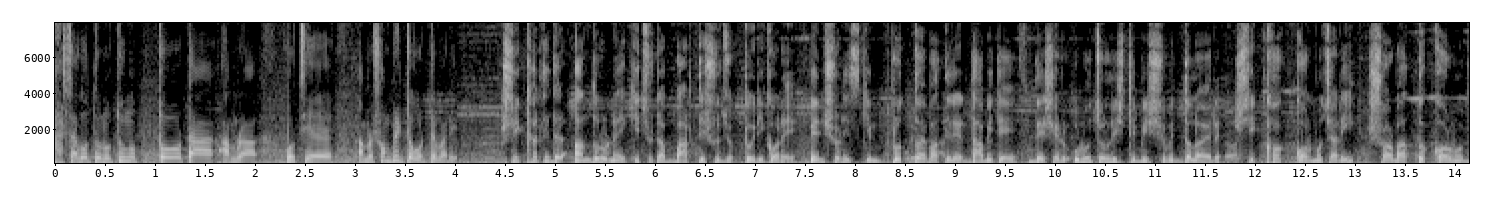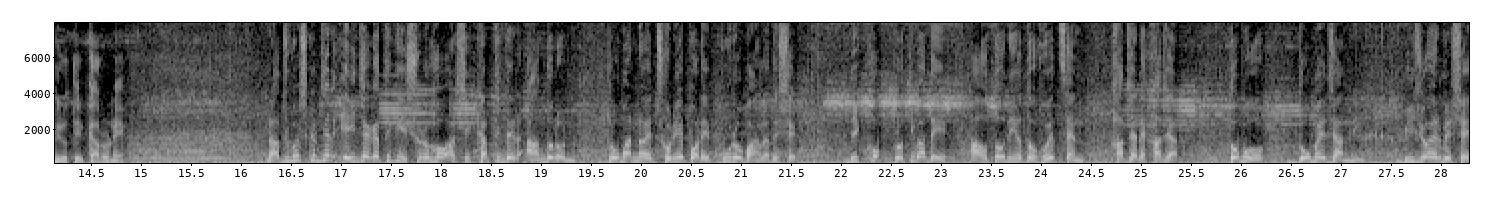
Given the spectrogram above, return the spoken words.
ভাষাগত নতুনত্বটা আমরা হচ্ছে আমরা সম্পৃক্ত করতে পারি। শিক্ষার্থীদের আন্দোলনে কিছুটা বাড়তি সুযোগ তৈরি করে পেনশন স্কিম প্রত্যয় বাতিলের দাবিতে দেশের উনচল্লিশটি বিশ্ববিদ্যালয়ের শিক্ষক কর্মচারী সর্বাত্মক কর্মবিরতির কারণে। রাজু ভাস্কর্যের এই জায়গা থেকে শুরু হওয়া শিক্ষার্থীদের আন্দোলন ক্রমান্বয়ে ছড়িয়ে পড়ে পুরো বাংলাদেশে। বিক্ষোভ প্রতিবাদে আহত নিহত হয়েছেন হাজারে হাজার। তবুও দমে যাননি। বিজয়ের বেশে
